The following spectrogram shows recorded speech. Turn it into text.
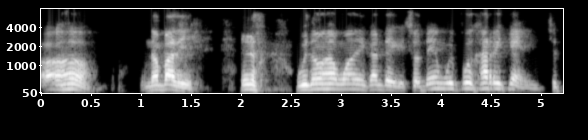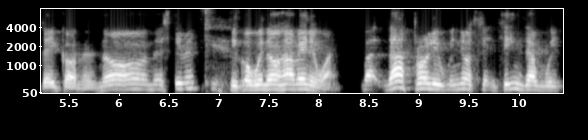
oh, nobody. You know, we don't have one who can take it. So then we put Harry Kane to take corners. No, Steven, because we don't have anyone. But that probably, you know, th- things that we,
